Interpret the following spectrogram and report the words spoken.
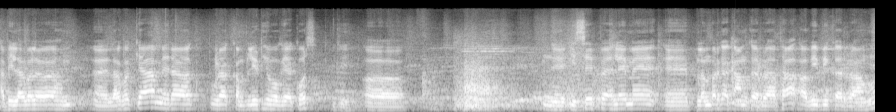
अभी लगभग हम लगभग क्या मेरा पूरा कंप्लीट ही हो गया कोर्स? जी। इससे पहले मैं प्लम्बर का काम कर रहा था अभी भी कर रहा हूँ।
